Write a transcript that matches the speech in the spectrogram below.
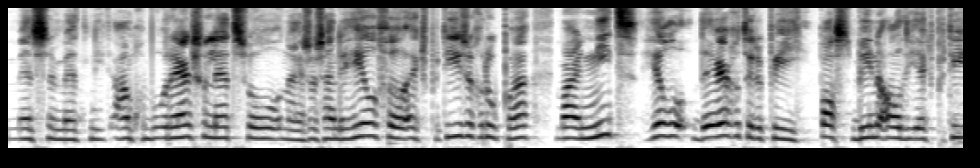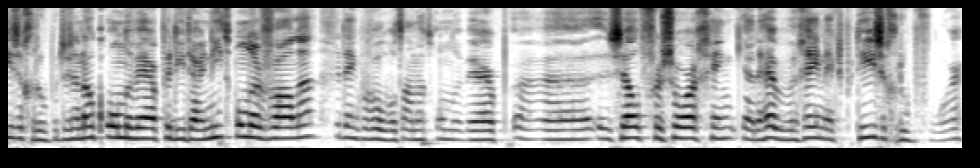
mensen met niet aangeboren hersenletsel. Nou, zo zijn er heel veel expertisegroepen, maar niet heel de ergotherapie past binnen al die expertisegroepen. Er zijn ook onderwerpen die daar niet onder vallen. Ik denk bijvoorbeeld aan het onderwerp uh, zelfverzorging. Ja, daar hebben we geen expertisegroep voor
